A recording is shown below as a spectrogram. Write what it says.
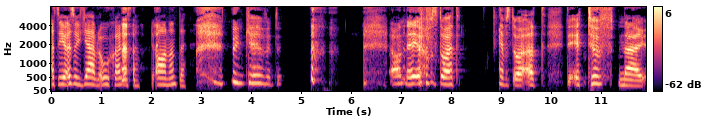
Alltså jag är så jävla oskön just nu. Du anar inte. Men gud. Ja, nej, jag förstår att jag förstår att det är tufft när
